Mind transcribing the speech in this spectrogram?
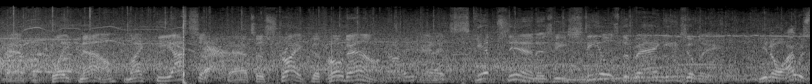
At the plate now, Mike Piazza. That's a strike to throw down. And it skips in as he steals the bag easily. You know, I was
